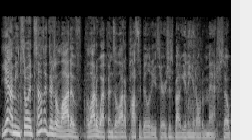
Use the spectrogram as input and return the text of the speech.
yeah, I mean, so it sounds like there's a lot of a lot of weapons, a lot of possibilities here. It's just about getting it all to mesh. So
